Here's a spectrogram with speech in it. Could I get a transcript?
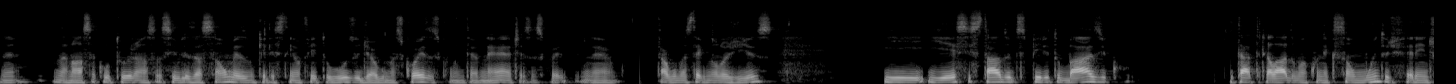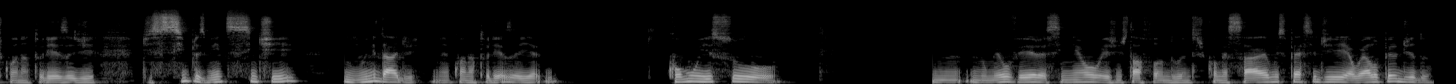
né, na nossa cultura, na nossa civilização, mesmo que eles tenham feito uso de algumas coisas, como internet, essas coisas, né, algumas tecnologias, e, e esse estado de espírito básico que está atrelado a uma conexão muito diferente com a natureza, de, de simplesmente se sentir em unidade né, com a natureza e, e como isso, no meu ver, assim, é o, a gente estava falando antes de começar, é uma espécie de é o elo perdido,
